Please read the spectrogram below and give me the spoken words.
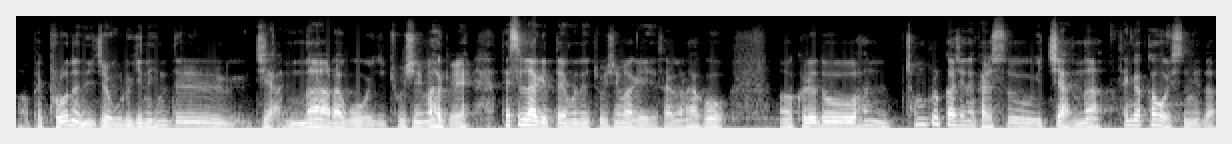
어, 100%는 이제 오르기는 힘들지 않나라고 이제 조심하게 테슬라기 때문에 조심하게 예상을 하고 어, 그래도 한 1000불까지는 갈 수 있지 않나 생각하고 있습니다.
